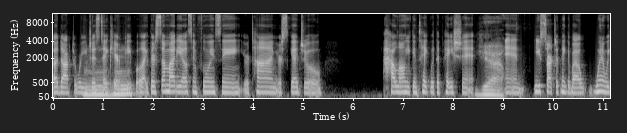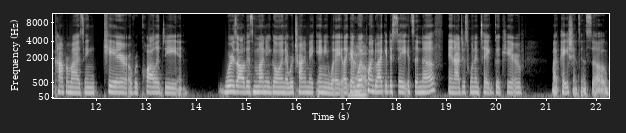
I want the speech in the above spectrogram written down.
a doctor where you just take care of Mhm. people. Like there's somebody else influencing your time, your schedule, how long you can take with a patient. Yeah. And you start to think about when are we compromising care over quality and where's all this money going that we're trying to make anyway? Like, at what point do I get to say it's enough and I just want to take good care of my patients? And so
